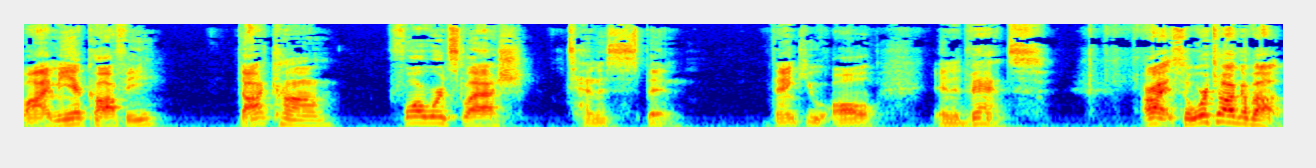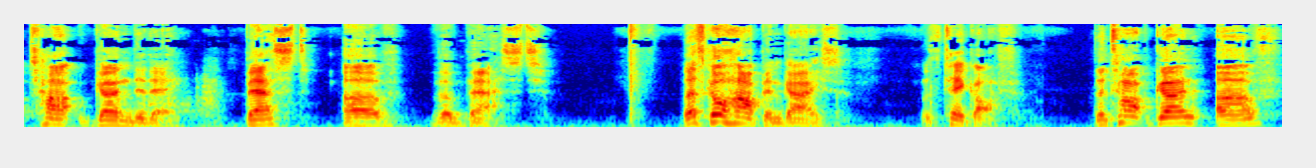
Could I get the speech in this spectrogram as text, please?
buymeacoffee.com forward slash tennis spin. Thank you all in advance. All right, so we're talking about Top Gun today. Best of the best. Let's go hopping, guys. Let's take off. The Top Gun of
